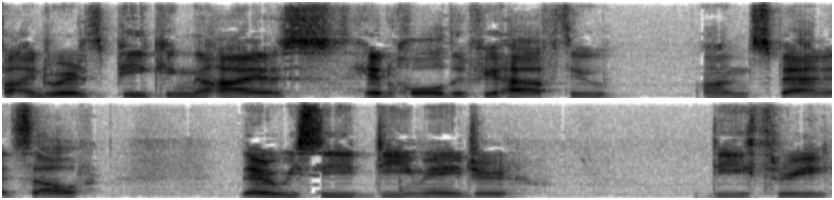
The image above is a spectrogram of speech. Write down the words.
Find where it's peaking the highest. Hit hold if you have to on span itself. There we see D major, D3.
